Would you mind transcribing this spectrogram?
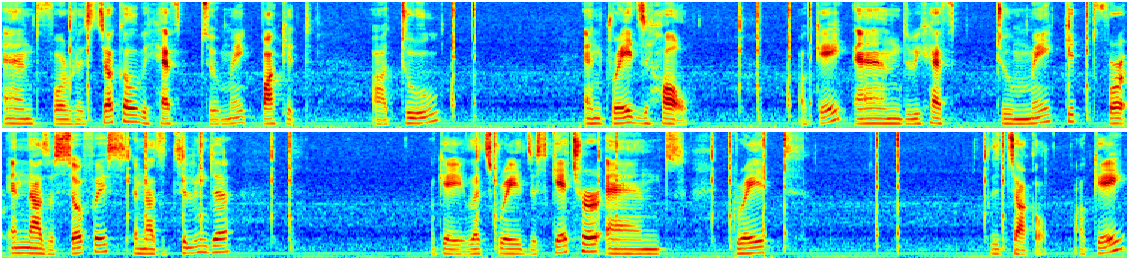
And for the circle we have to make pocket uh, tool and create the hole okay and we have to make it for another surface another cylinder. Okay let's create the sketcher and create the circle okay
